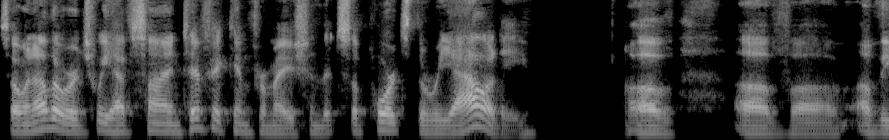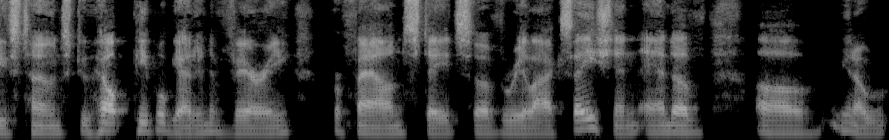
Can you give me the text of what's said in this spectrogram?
So, in other words, we have scientific information that supports the reality of of uh, of these tones to help people get into very profound states of relaxation and of you know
